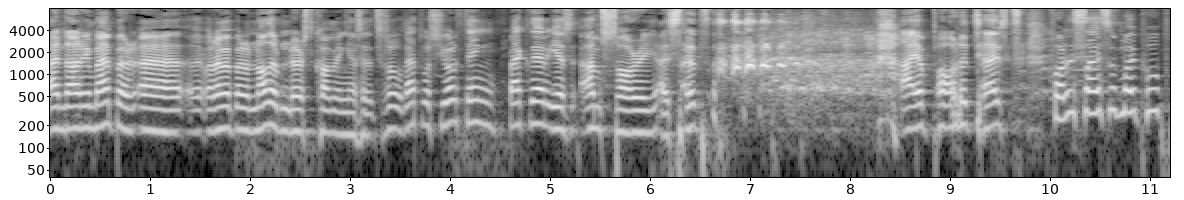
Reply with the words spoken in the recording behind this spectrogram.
And I remember, uh, I remember another nurse coming and said, "So that was your thing back there?" Yes, I'm sorry. I said, I apologized for the size of my poop.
